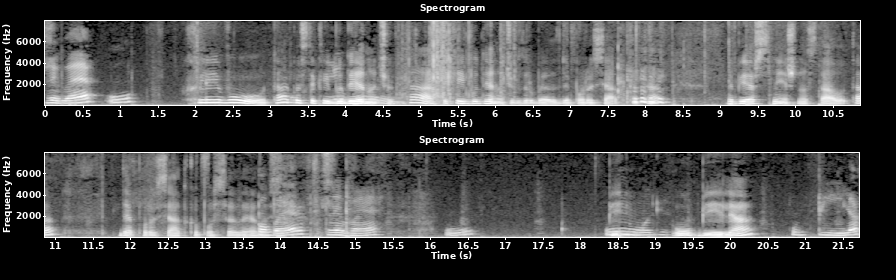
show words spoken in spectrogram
живе у Хліву. Так, ось такий Хліву. будиночок. Так, такий будиночок зробили для поросятка. Так? Тобі аж смішно стало, так? Де поросятко поселилось. Бобер живе у, у Бі- морі. У біля біля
